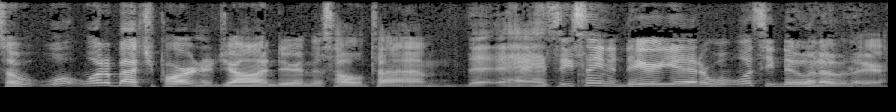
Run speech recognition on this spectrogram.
So, what, what about your partner John during this whole time? That- Has he seen a deer yet, or what- what's he doing over there?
